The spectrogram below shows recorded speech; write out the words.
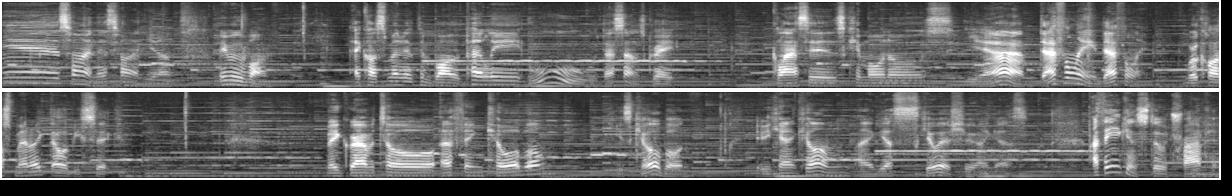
yeah, it's fine, it's fine, you know. We move on. A cosmetic and ball with Peli. Ooh, that sounds great glasses, kimonos. Yeah, definitely, definitely. More cosmetic, that would be sick. Make Gravito effing killable? He's killable. If you can't kill him, I guess skill issue, I guess. I think you can still trap him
